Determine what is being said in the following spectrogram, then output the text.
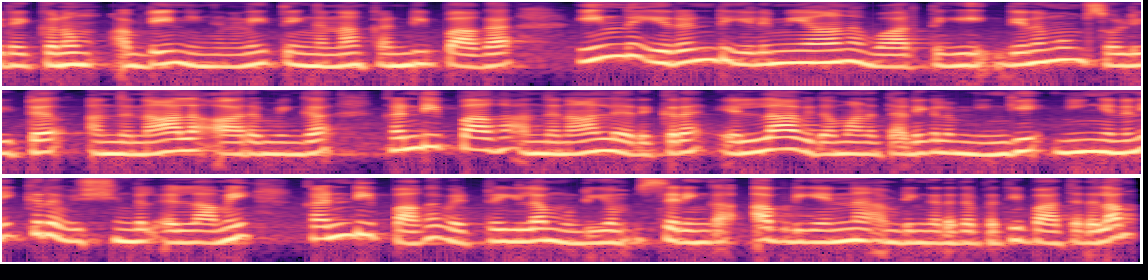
கிடைக்கணும் அப்படின்னு நீங்கள் நினைத்தீங்கன்னா கண்டிப்பாக இந்த இரண்டு எளிமையான வார்த்தையை தினமும் சொல்லிட்டு அந்த நாளை ஆரம்பிங்க. கண்டிப்பாக அந்த நாளில் இருக்கிற எல்லா விதமான தடைகளும் நீங்கி நீங்கள் நினைக்கிற விஷயங்கள் எல்லாமே கண்டிப்பாக வெற்றியில முடியும். சரிங்க அப்படி என்ன அப்படிங்கிறத பற்றி பார்த்துடலாம்.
